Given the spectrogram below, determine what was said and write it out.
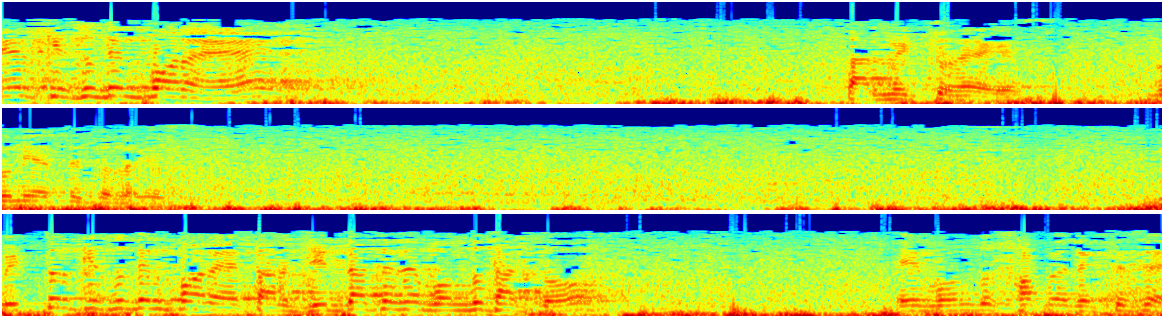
এর কিছুদিন পরে তার মৃত্যু হয়ে গেছে, দুনিয়াতে চলে গেছে। মৃত্যুর কিছুদিন পরে তার জিদ্দাতে যে বন্ধু থাকতো, এই বন্ধু স্বপ্নে দেখতেছে,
